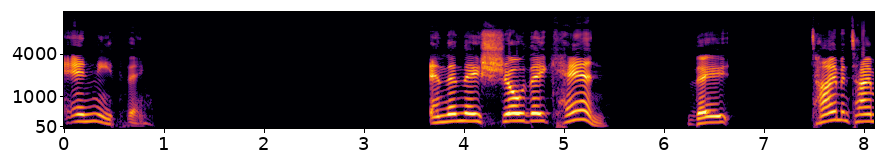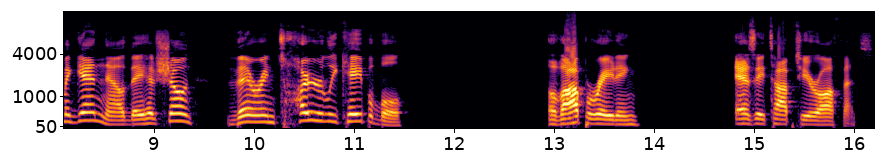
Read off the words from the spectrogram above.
anything. And then they show they can. They, time and time again now, they have shown they're entirely capable of operating as a top tier offense.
